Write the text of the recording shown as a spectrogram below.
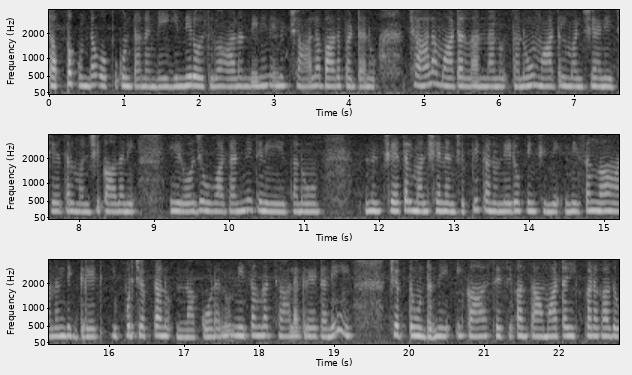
తప్పకుండా ఒప్పుకుంటానండి. ఇన్ని రోజులు ఆనందిని నేను చాలా బాధపడ్డాను. చాలా మాటలు అన్నాను. తను మాటలు మనిషి అని చేతలు మనిషి కాదని. ఈరోజు వాటన్నిటిని తను చేతల మనిషేనని చెప్పి తను నిరూపించింది. నిజంగా ఆనంది గ్రేట్. ఇప్పుడు చెప్తాను. నా కోడలు నిజంగా చాలా గ్రేట్ అని చెప్తూ ఉంటుంది. ఇక శశికాంత్ ఆ మాట ఇక్కడ కాదు.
